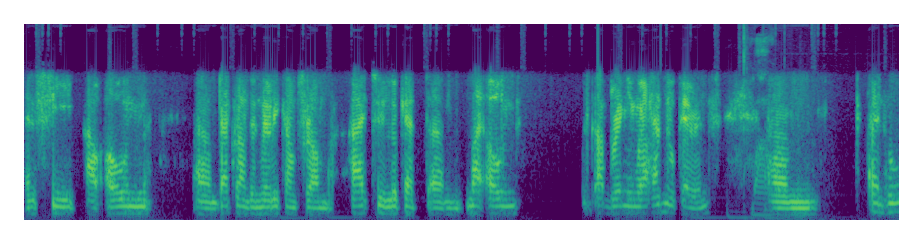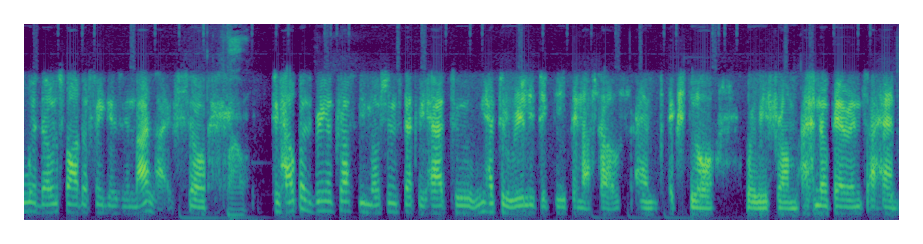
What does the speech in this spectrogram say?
and see our own um, background and where we come from. I had to look at um, my own upbringing where I had no parents, Wow. um, and who were those father figures in my life. So Wow. to help us bring across the emotions that we had to, we had to really dig deep in ourselves and explore where we're from. I had no parents. I had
